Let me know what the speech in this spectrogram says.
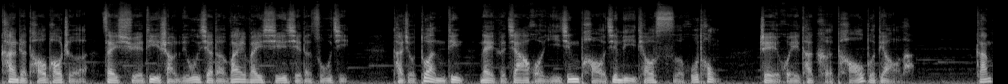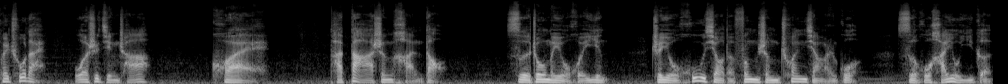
看着逃跑者在雪地上留下的歪歪斜斜的足迹，他就断定那个家伙已经跑进了一条死胡同。这回他可逃不掉了！赶快出来！我是警察！快！他大声喊道。四周没有回应，只有呼啸的风声穿巷而过。似乎还有一个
